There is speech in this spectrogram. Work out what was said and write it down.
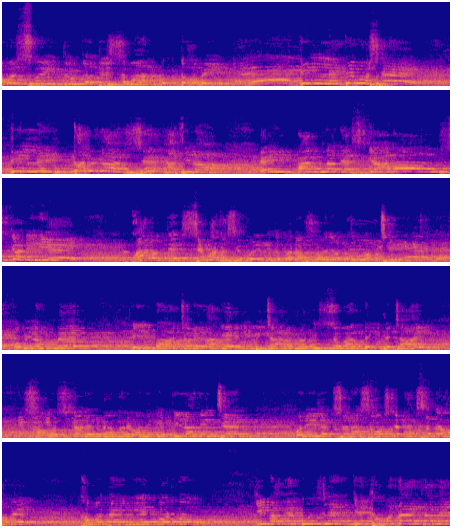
অবশ্যই দ্রুত দৃশ্যমান করতে ভারতের সেবা দেশে পরিণত করার ষড়যন্ত্র করছে। অবিলম্বে নির্বাচনের আগে এই বিচার আমরা দৃশ্যমান দেখতে চাই। সংস্কারের ব্যাপারে অনেকে দ্বিধা দিচ্ছেন। বলে ইলেকশন আর সংস্কার একসাথে হবে, ক্ষমতায় গিয়ে করব। কীভাবে বুঝলেন কে ক্ষমতায় যাবে?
